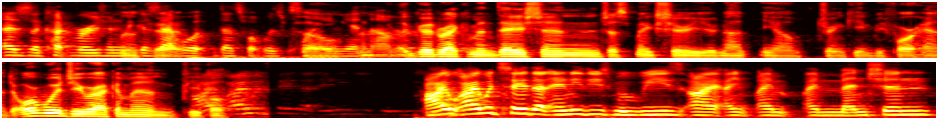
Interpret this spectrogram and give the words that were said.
as the cut version because Okay. that what that's what was playing in um, A good recommendation. Just make sure you're not, you know, drinking beforehand. Or would you recommend people? I, I would say that any of these movies I, I, I, I mention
